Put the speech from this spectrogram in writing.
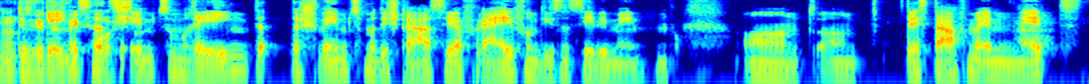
Und Im wird halt Gegensatz eben zum Regen, da, da schwemmt man die Straße ja frei von diesen Sedimenten. Und, und das darf man eben nicht, mm,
